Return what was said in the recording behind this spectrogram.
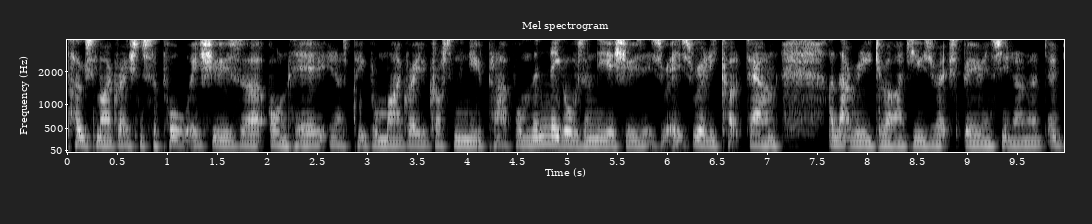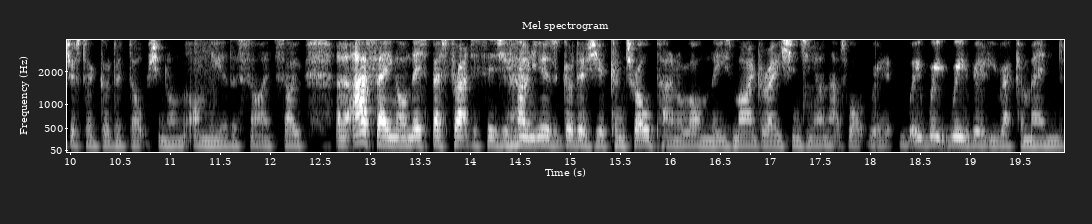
post migration support issues uh, on here. You know, as people migrate across the new platform, the niggles and the issues, it's it's really cut down, and that really drives user experience. You know, and, just a good adoption on on the other side. So, uh, our saying on this best practices, you're only as good as your control panel on these migrations. You know, and that's what we we we really recommend.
